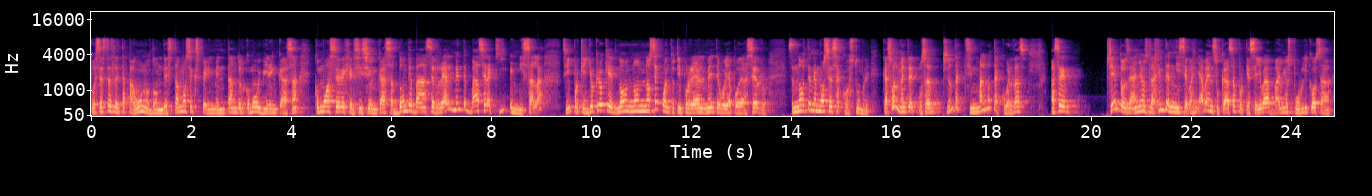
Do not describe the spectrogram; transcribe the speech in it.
pues esta es la etapa 1, donde estamos experimentando el cómo vivir en casa, cómo hacer ejercicio en casa, dónde va a ser, realmente va a ser aquí en mi sala, ¿sí? Porque yo creo que no, no, no sé cuánto tiempo realmente voy a poder hacerlo. O no tenemos esa costumbre. Casualmente, o sea, si, no si mal no te acuerdas, hace cientos de años la gente ni se bañaba en su casa porque se iba a baños públicos a,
